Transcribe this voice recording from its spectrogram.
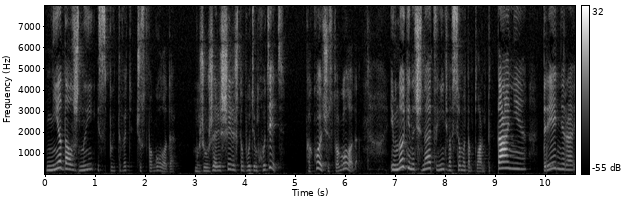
не должны испытывать чувство голода. Мы же уже решили, что будем худеть. Какое чувство голода? И многие начинают винить во всем этом план питания, тренера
